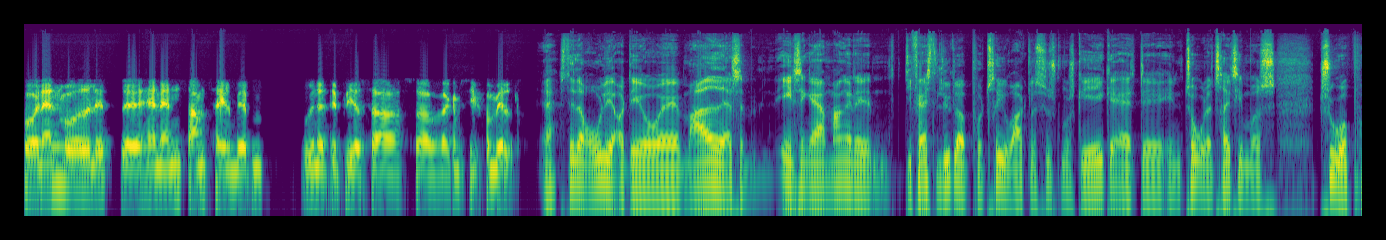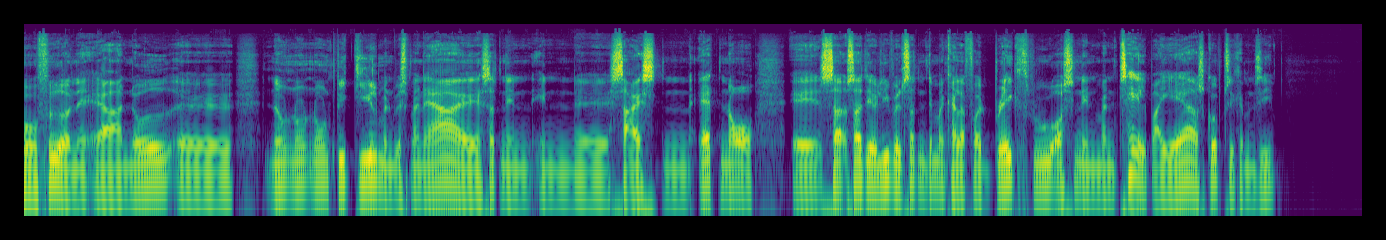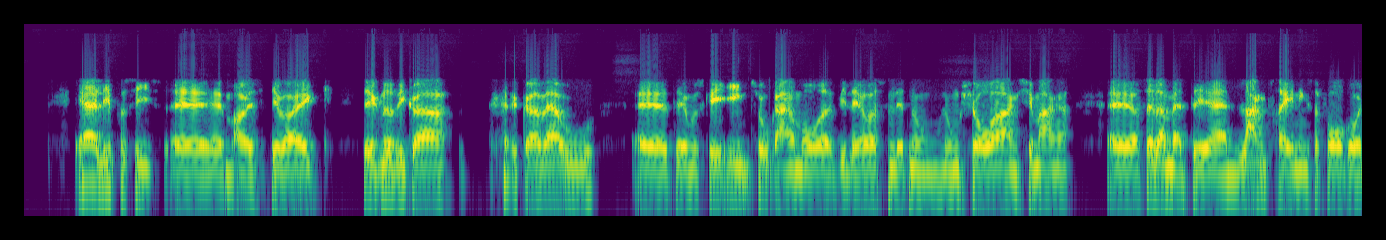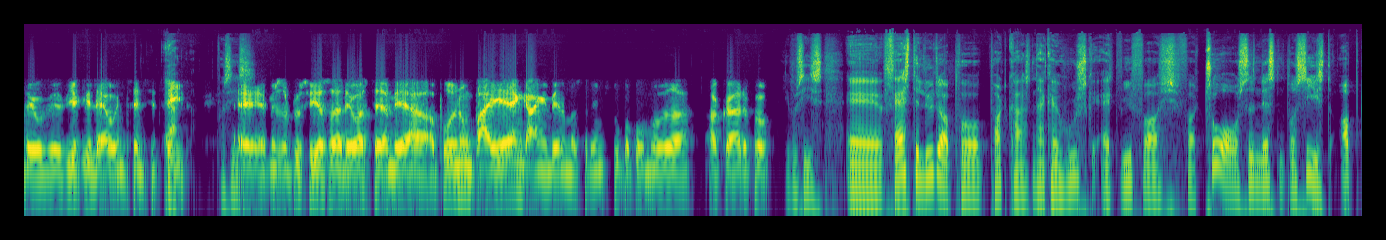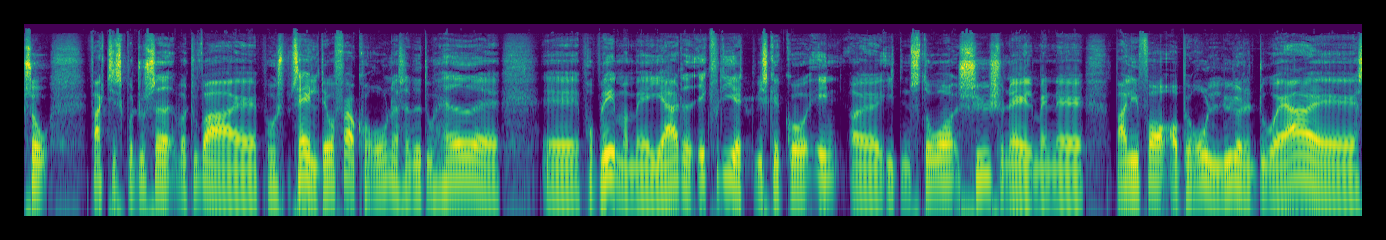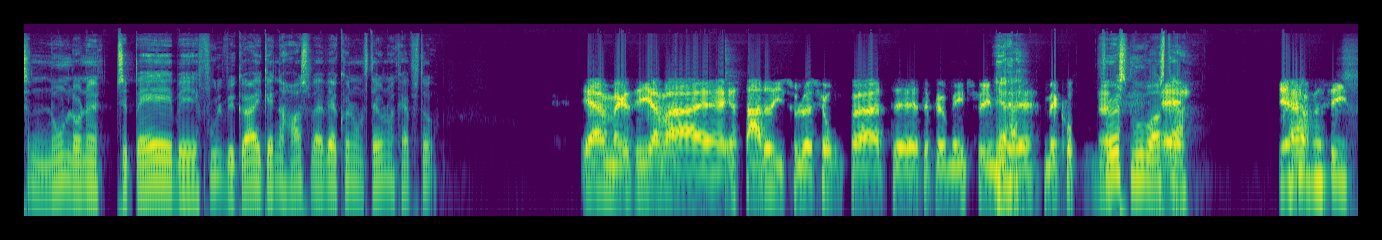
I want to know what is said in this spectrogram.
på en anden måde lidt øh, have en anden samtale med dem, uden at det bliver så, så hvad kan man sige, formelt. Ja, stille og roligt, og det er jo øh, meget, altså en ting er, mange af de, de faste lyttere på Triorakler synes måske ikke, at øh, en to eller tre timers tur på fødderne er noget, øh, no, no, nogen big deal, men hvis man er øh, sådan en, en øh, 16-18 år, øh, så, så er det jo alligevel sådan det, man kalder for et breakthrough, og sådan en mental barriere at skubbe til, kan man sige. Ja, lige præcis. Øh, og det var ikke, det er ikke noget, vi gør, gør hver uge. Øh, det er måske en-to gange om året, at vi laver sådan lidt nogle, nogle sjove arrangementer. Øh, og selvom at det er en lang træning, så foregår det jo ved virkelig lav intensitet. Øh, men som du siger, så er det jo også der med at, bryde nogle barriere en gang imellem, og så det er en super god måde at, at gøre det på. Lige præcis. Øh, faste lytter på podcasten her kan jeg huske, at vi for, for to år siden næsten præcist optog, faktisk hvor du, sad, hvor du var øh, på hospitalet, det var før corona, så ved du havde øh, øh, problemer med hjertet. Ikke fordi, at vi skal gå ind øh, i den store sygejournal, men øh, bare lige for at berolige lytterne, du er øh, sådan nogenlunde tilbage ved fuld vi gør igen, og har også været ved at køre nogle stævner, kan jeg forstå. Ja, man kan sige, jeg, var, øh, jeg startede isolation, før at, uh, det blev mainstream ja. med, med corona. First move også der. Uh, ja, præcis.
